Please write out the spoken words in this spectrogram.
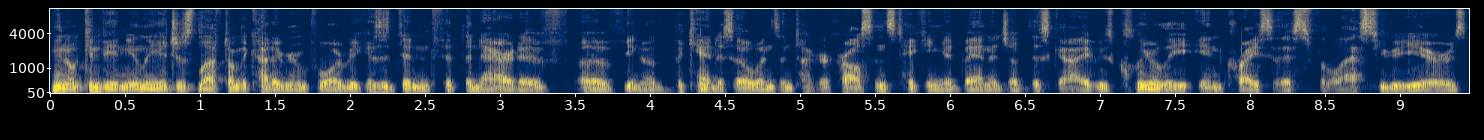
you know, conveniently, it just left on the cutting room floor because it didn't fit the narrative of, you know, the Candace Owens and Tucker Carlson's taking advantage of this guy who's clearly in crisis for the last few years,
